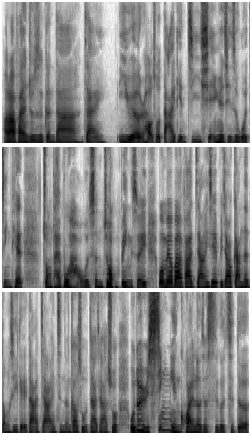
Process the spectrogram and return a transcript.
好啦，反正就是跟大家在。一月二号的时候打一点鸡血，因为其实我今天状态不好，我生重病，所以我没有办法讲一些比较干的东西给大家，只能告诉大家说我对于新年快乐这四个字的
